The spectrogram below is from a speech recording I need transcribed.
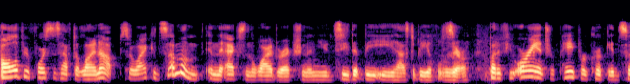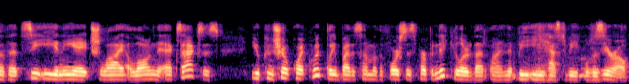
All of your forces have to line up, so I could sum them in the x and the y direction and you'd see that BE has to be equal to zero. But if you orient your paper crooked so that CE and EH lie along the x-axis, you can show quite quickly by the sum of the forces perpendicular to that line that BE has to be equal to zero.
